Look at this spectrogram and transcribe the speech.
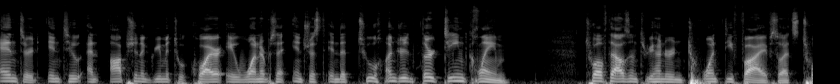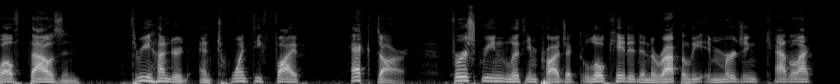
entered into an option agreement to acquire a 100% interest in the 213 claim. 12,325. So that's 12,325 hectare first green lithium project located in the rapidly emerging Cadillac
